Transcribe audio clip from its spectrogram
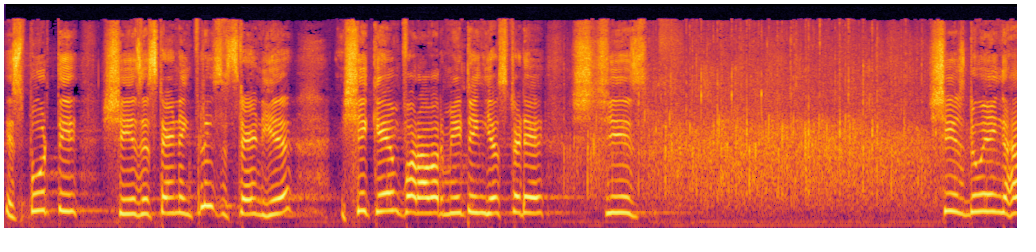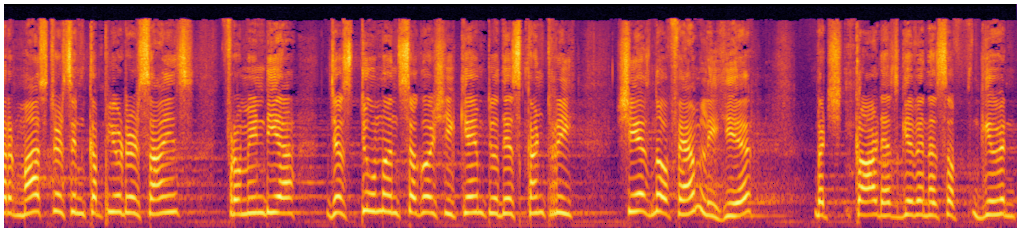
Spurti. She is standing, please stand here. She came for our meeting yesterday. She is she is doing her master's in computer science from India. Just two months ago, she came to this country. She has no family here, but God has given, us a, given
